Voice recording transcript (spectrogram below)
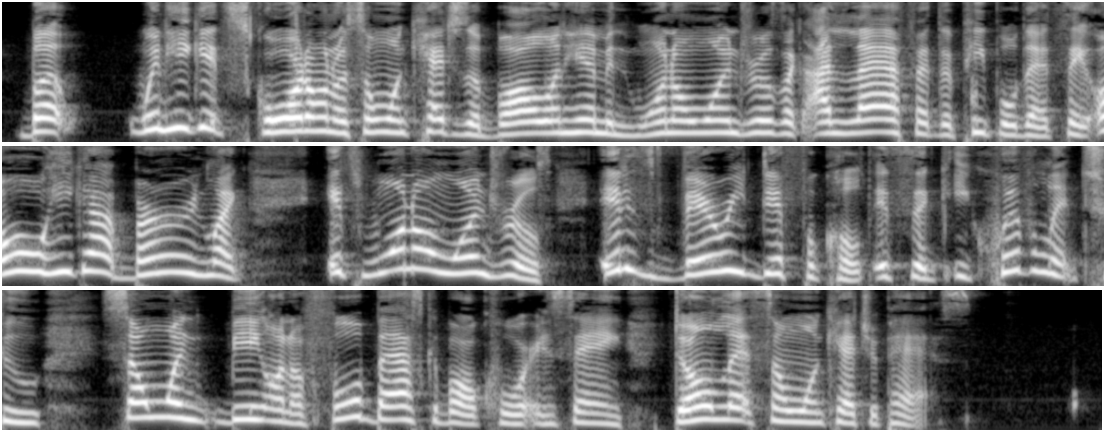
but when he gets scored on or someone catches a ball on him in one-on-one drills, like I laugh at the people that say, "Oh, he got burned." Like it's one-on-one drills. It is very difficult. It's equivalent to someone being on a full basketball court and saying, "Don't let someone catch a pass."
